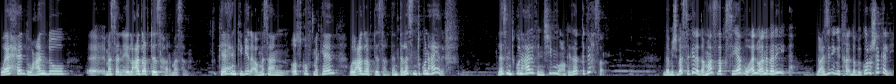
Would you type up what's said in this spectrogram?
واحد وعنده آه، مثلا إيه العذراء بتظهر مثلا. كاهن كبير أو مثلا أسقف مكان والعذراء بتظهر. ده أنت لازم تكون عارف. لازم تكون عارف إن في معجزات بتحصل. ده مش بس كده ده مزق ثيابه وقال له أنا بريء. ده عايزين يجوا يتخ... ده بيجروا شكلي.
